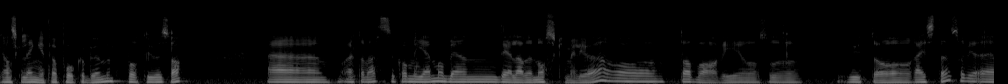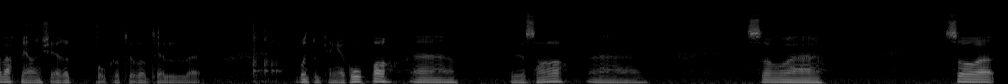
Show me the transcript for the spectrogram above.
ganske lenge før pokerboomen borte i USA. Uh, og etter hvert så kom jeg hjem og ble en del av det norske miljøet, og da var vi også ute og reiste, så vi har vært med og arrangere pokerturer til eh, rundt omkring i Europa, eh, USA. eh, så eh, så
